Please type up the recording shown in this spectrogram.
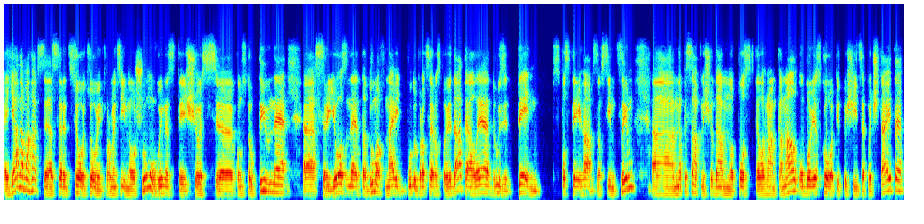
Я намагався серед всього цього інформаційного шуму винести щось е, конструктивне, е, серйозне та думав, навіть буду про це розповідати. Але друзі, день. Спостерігав за всім цим, а, написав нещодавно пост в телеграм-канал. Обов'язково підпишіться, почитайте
